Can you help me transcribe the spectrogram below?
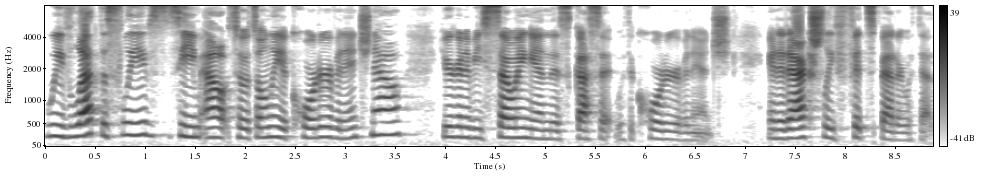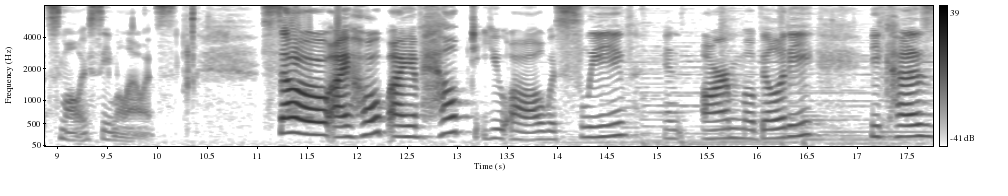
we've let the sleeves seam out, so it's only a quarter of an inch now, you're going to be sewing in this gusset with a quarter of an inch. And it actually fits better with that smaller seam allowance. So I hope I have helped you all with sleeve and arm mobility because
